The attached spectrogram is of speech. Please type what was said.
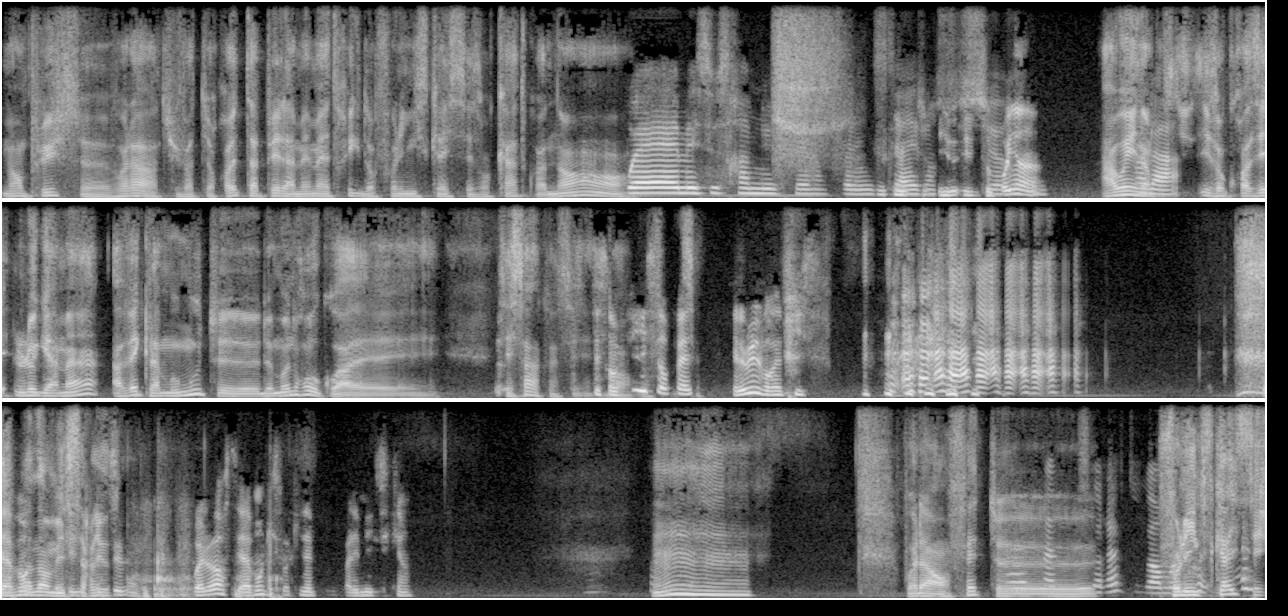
Mais en plus, euh, voilà, tu vas te retaper la même intrigue dans Falling Sky saison 4, quoi. Non! Ouais, mais ce sera mieux fait dans Falling Sky, j'en Ils, suis ils sont sûre. rien. Ah oui, non, Voilà. qu'ils ont croisé le gamin avec la moumoute euh, de Monroe, quoi. Et C'est ça, quoi. C'est son bon, fils, en fait. c'est- Et lui, le vrai fils. C'est avant Oh non, qu'il mais soit kidnappé. sérieusement. Ou alors, c'est avant qu'il soit kidnappé par les Mexicains. Hmm. Voilà, en fait, euh, Falling Sky, c'est-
